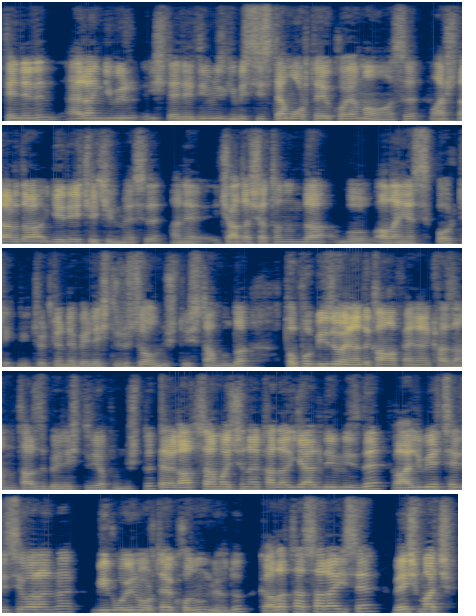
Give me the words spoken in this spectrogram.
Fener'in herhangi bir işte dediğimiz gibi sistem ortaya koyamaması, maçlarda geriye çekilmesi. Hani Çağdaş Atan'ın da bu Alanya Spor Teknik Direktörü'nde bir eleştirisi olmuştu İstanbul'da. Topu biz oynadık ama Fener kazandı tarzı bir eleştiri yapılmıştı. Galatasaray maçına kadar geldiğimizde galibiyet serisi var ancak bir oyun ortaya konulmuyordu. Galatasaray ise 5 maç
